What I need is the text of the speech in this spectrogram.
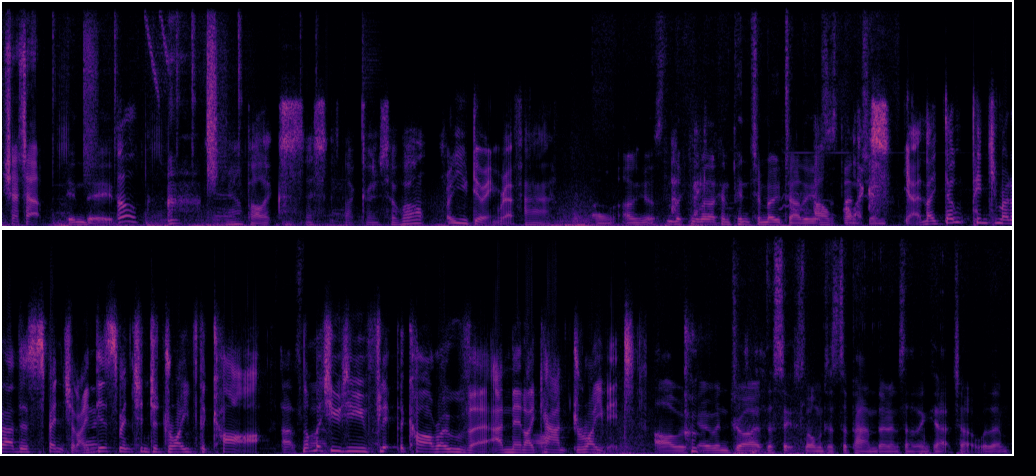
Shut up. Indeed. Oh, Yeah, bollocks. This is not going so well. what are you doing, Rev? Ah. I'm, I'm just looking whether I can pinch a motor out of your Oh, suspension. bollocks. Yeah, like don't pinch a motor out of the suspension. I did suspension to drive the car. That's Not much fine. use you flip the car over and then I can't drive it. I will go and drive the six kilometres to Panda and so then catch up with him.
